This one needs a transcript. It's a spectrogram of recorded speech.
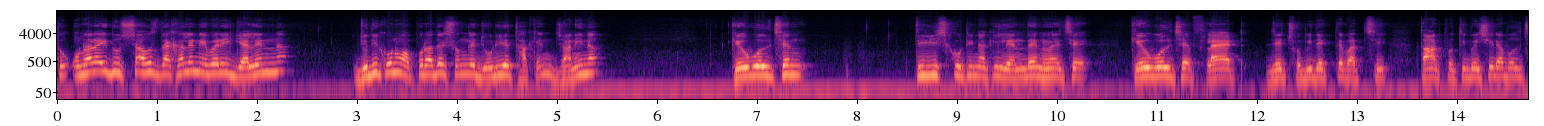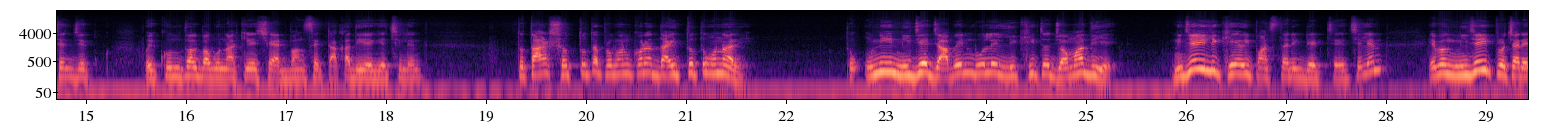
তো ওনারা এই দুঃসাহস দেখালেন, এবারেই গেলেন না। যদি কোনো অপরাধের সঙ্গে জড়িয়ে থাকেন, জানি না। কেউ বলছেন তিরিশ কোটি নাকি লেনদেন হয়েছে। কেউ বলছে ফ্ল্যাট যে ছবি দেখতে পাচ্ছি, তার প্রতিবেশীরা বলছেন যে ওই কুন্তলবাবু নাকি এসে অ্যাডভান্সের টাকা দিয়ে গেছিলেন। তো তার সত্যতা প্রমাণ করার দায়িত্ব তো ওনারই। তো উনি নিজে যাবেন বলে লিখিত জমা দিয়ে নিজেই লিখে ওই পাঁচ তারিখ ডেট চেয়েছিলেন এবং নিজেই প্রচারে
